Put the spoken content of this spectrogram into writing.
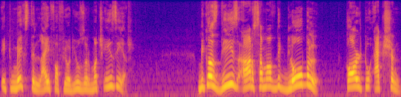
it makes the life of your user much easier because these are some of the global call to action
